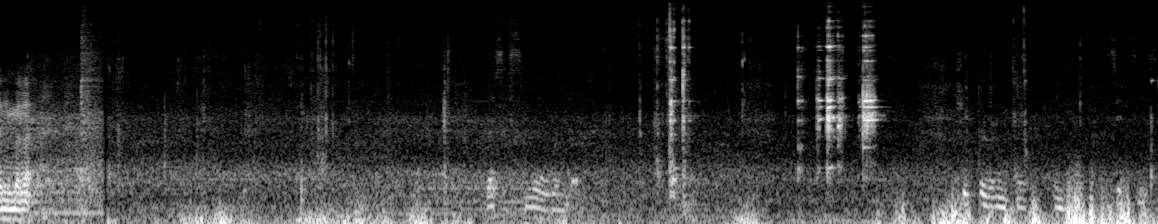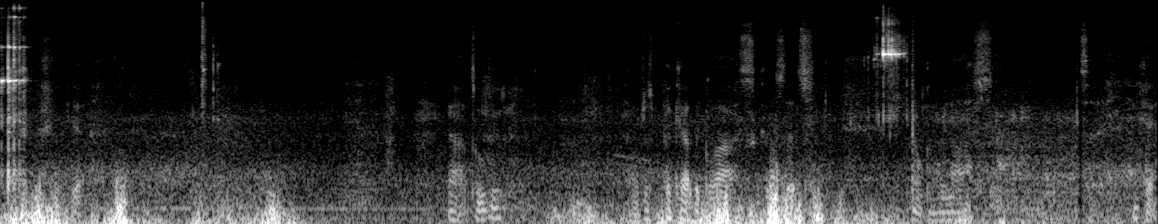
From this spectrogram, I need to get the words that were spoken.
In a minute. That's a small window. Check the ring in sensors. Yeah. No, it's all good. I'll just pick out the glass because it's not going to be nice. So, okay.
